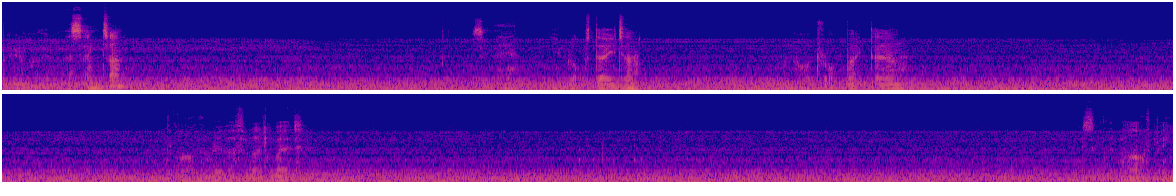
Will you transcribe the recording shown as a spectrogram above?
boom over the centre. See there, data. And I'll drop back down. Fly the river for a little bit. See the path being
